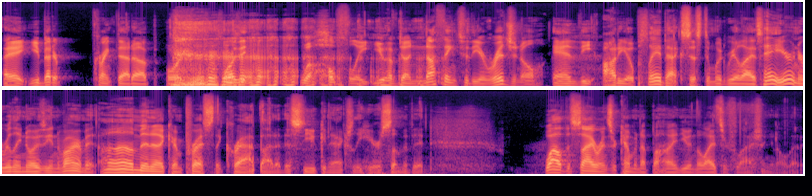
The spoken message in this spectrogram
hey, you better crank that up. Or, or the, well, hopefully you have done nothing to the original, and the audio playback system would realize, hey, you're in a really noisy environment. I'm gonna compress the crap out of this so you can actually hear some of it. While the sirens are coming up behind you and the lights are flashing and all that.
